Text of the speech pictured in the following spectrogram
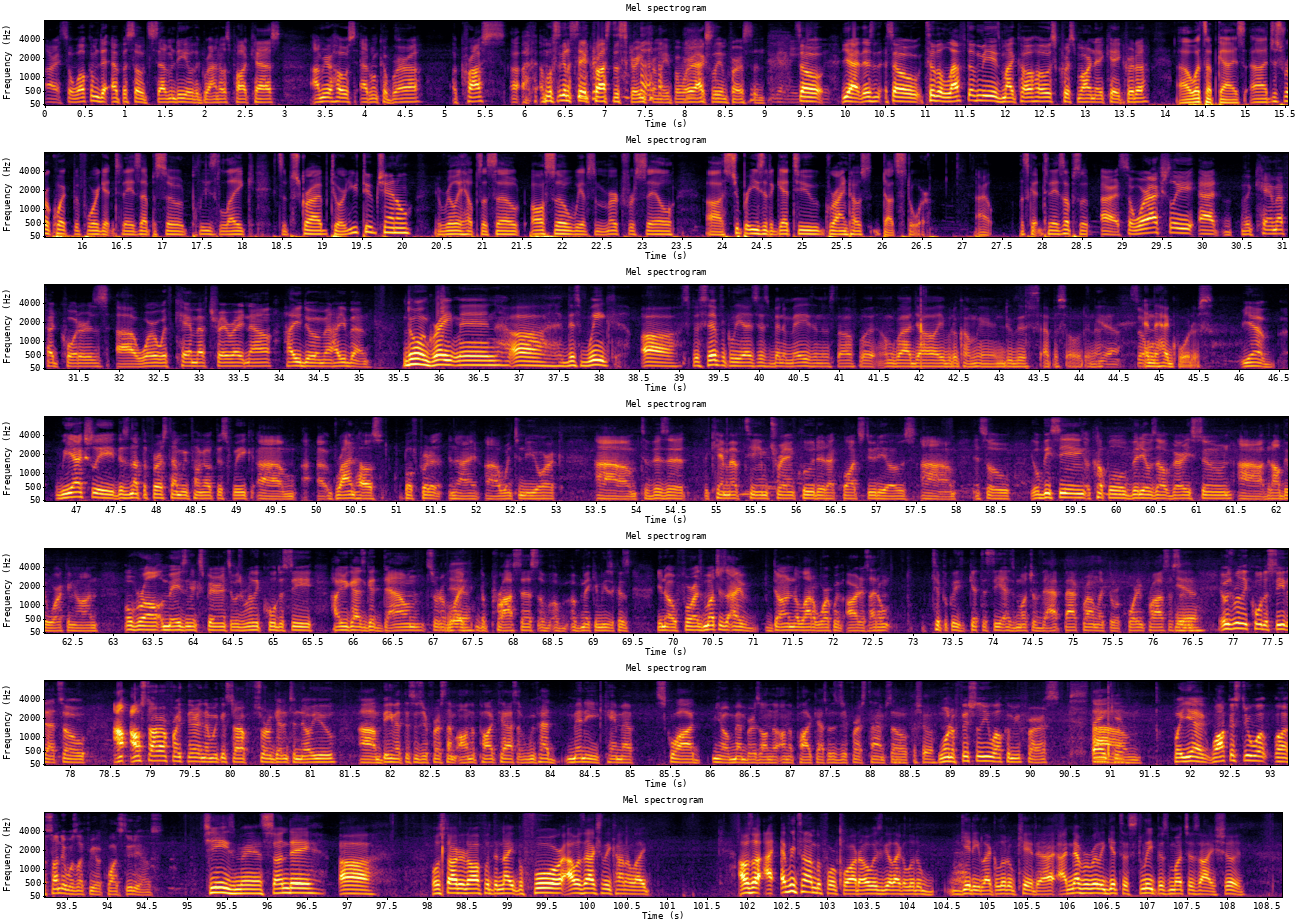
All right, so welcome to episode 70 of the Grindhouse Podcast. I'm your host, Edwin Cabrera. Across, uh, I'm just gonna say across the screen from me, but we're actually in person. So yeah, there's so to the left of me is my co-host Chris Martin, aka Critta. Uh, what's up, guys? Uh, just real quick before we get in today's episode, please like and subscribe to our YouTube channel. It really helps us out. Also, we have some merch for sale. Uh, super easy to get to grindhouse.store. All right, let's get in today's episode. All right, so we're actually at the KMF headquarters. Uh, we're with KMF Tre right now. How you doing, man? How you been? Doing great, man. Uh, this week uh, specifically has just been amazing and stuff. But I'm glad y'all able to come here and do this episode in the, Yeah. So in the headquarters. Yeah, we actually, this is not the first time we've hung out this week. Um, uh, Grindhouse, both Critta and I, uh, went to New York um, to visit the KMF team, Tre included, at Quad Studios. Um, and so you'll be seeing a couple videos out very soon uh, that I'll be working on. Overall, amazing experience. It was really cool to see how you guys get down, sort of Yeah. like the process of, of, of making music. Because, you know, for as much as I've done a lot of work with artists, I don't typically get to see as much of that background, like the recording process. and Yeah. it was really cool to see that. So I'll, I'll start off right there, and then we can start off sort of getting to know you. Um, being that this is your first time on the podcast, I mean, we've had many KMF squad, you know, members on the on the podcast, but this is your first time. So For sure. want officially welcome you first. Thank you. you. But yeah, walk us through what uh, Sunday was like for you at Quad Studios. Jeez, man. Sunday. Uh, we'll start it off with the night before. I was actually kind of like, I was uh, I, every time before quad, I always get like a little giddy, like a little kid. I, I never really get to sleep as much as I should,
